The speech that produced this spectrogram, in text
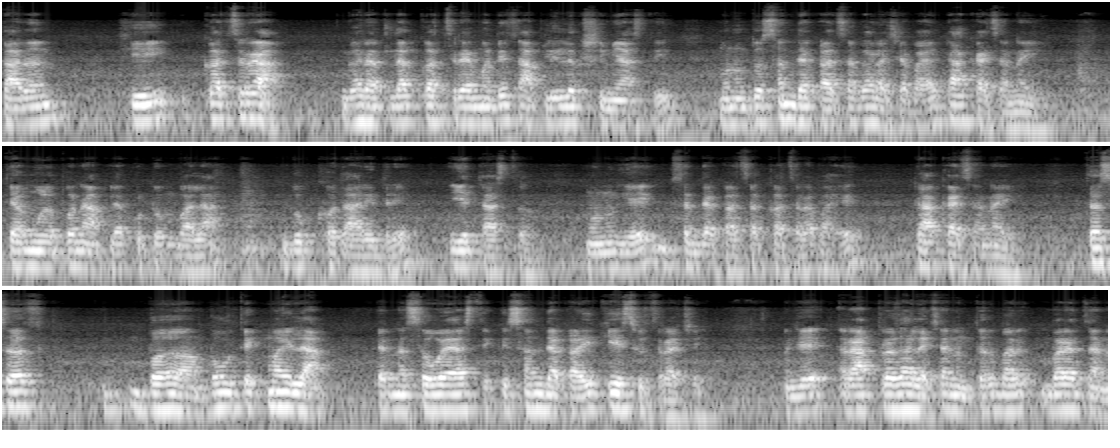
कारण ही कचरा घरातल्या कचऱ्यामध्येच आपली लक्ष्मी असते. म्हणून तो संध्याकाळचा घराच्या बाहेर टाकायचा नाही. त्यामुळं पण आपल्या कुटुंबाला दुःख दारिद्र्य येत असतं. म्हणून हे संध्याकाळचा कचरा बाहेर टाकायचा नाही. तसंच ब बहुतेक महिला त्यांना सवय असते की संध्याकाळी केस उचरायचे म्हणजे रात्र झाल्याच्यानंतर बर बऱ्याच जण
